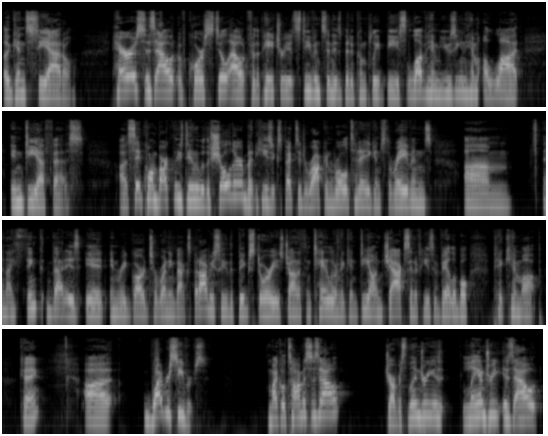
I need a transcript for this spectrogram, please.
against Seattle. Harris is out, of course, still out for the Patriots. Stevenson has been a complete beast. Love him, using him a lot in DFS. Uh, Saquon Barkley's dealing with a shoulder, but he's expected to rock and roll today against the Ravens. Um, and I think that is it in regard to running backs. But obviously, the big story is Jonathan Taylor. And again, Deon Jackson, if he's available, pick him up. Okay. Uh, wide receivers. Michael Thomas is out. Jarvis Landry is, Landry is out.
